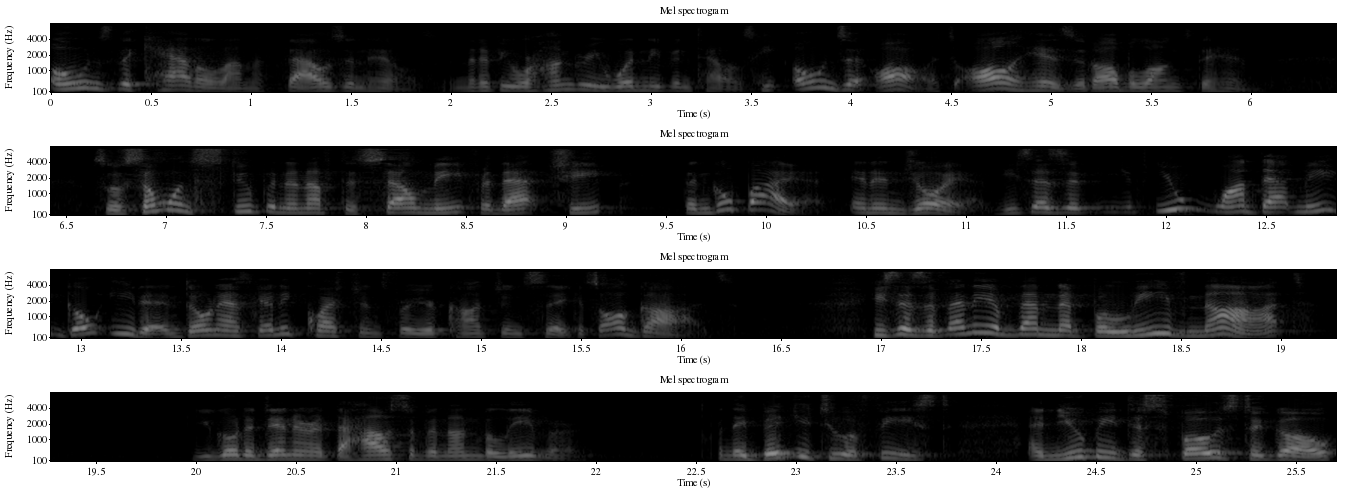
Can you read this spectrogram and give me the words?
owns the cattle on a thousand hills. And that if he were hungry, he wouldn't even tell us. He owns it all. It's all his. It all belongs to him. So if someone's stupid enough to sell meat for that cheap, then go buy it and enjoy it. He says if, if you want that meat, go eat it and don't ask any questions for your conscience sake. It's all God's. He says if any of them that believe not, you go to dinner at the house of an unbeliever, and they bid you to a feast, and you be disposed to go,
